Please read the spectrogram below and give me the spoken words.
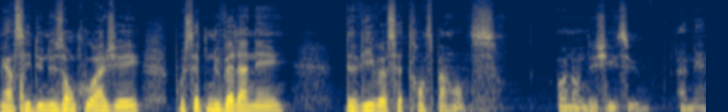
Merci de nous encourager pour cette nouvelle année de vivre cette transparence. Au nom de Jésus. Amen.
